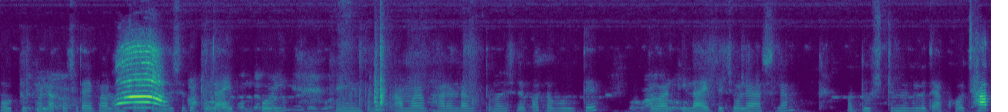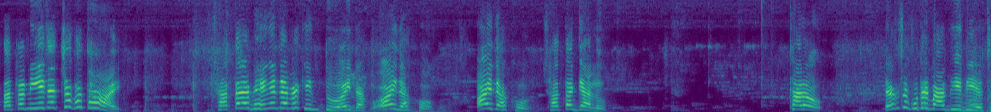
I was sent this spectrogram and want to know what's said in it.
ও একটু খেলা করছে, তাই ভাবলাম তোমাদের সাথে একটু লাইভ করি। আমারও ভালো লাগবে তোমাদের সাথে কথা বলতে। তো আর কি লাইভে চলে আসলাম। ও দুষ্টুমিগুলো দেখো, ছাতাটা নিয়ে যাচ্ছ কোথায়? ছাতাটা ভেঙে যাবে কিন্তু, ওই দেখো ওই দেখো ওই দেখো, ছাতা গেল। ছাড়ো, দেখছ কোথায় বাদ দিয়ে দিয়েছ?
